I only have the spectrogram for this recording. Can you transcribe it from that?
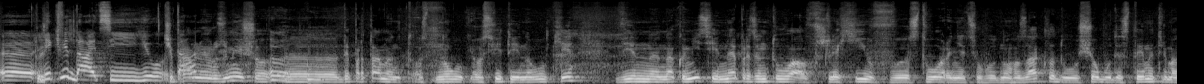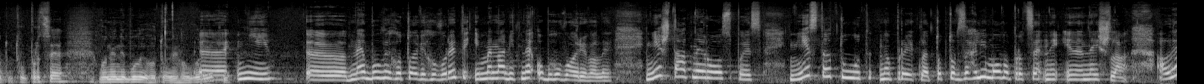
е, Тобто, ліквідацією. Чи так? правильно я розумію, що е, департамент ос- науки, освіти і науки він на комісії не презентував шляхів е, створення цього одного закладу, що буде з тими трьома? Тобто про це вони не були готові говорити. Е, ні. Е, Не були готові говорити, і ми навіть не обговорювали ні штатний розпис, ні статут, наприклад. Тобто, взагалі мова про це не, не йшла. Але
